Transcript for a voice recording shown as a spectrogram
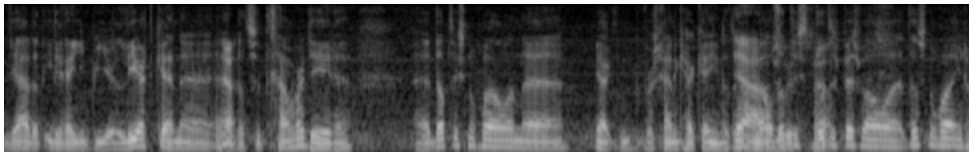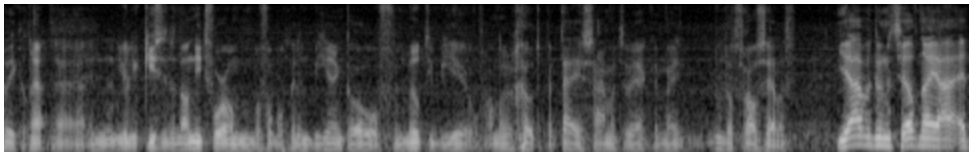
ja, dat iedereen je bier leert kennen, eh, Ja. dat ze het gaan waarderen. Eh, dat is nog wel een, ja, waarschijnlijk herken je dat Ja, ook wel. absoluut, Dat is, ja. dat is best wel, dat is nog wel ingewikkeld. Ja, ja, ja. En jullie kiezen er dan niet voor om bijvoorbeeld met een Bier Co of een Multibier of andere grote partijen samen te werken, maar doen dat vooral zelf. Ja, we doen het zelf. Nou ja, het,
